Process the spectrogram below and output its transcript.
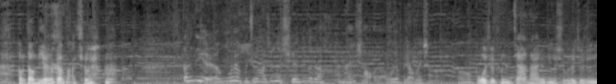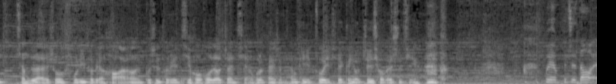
他们当地人干嘛去了呀？当地人我也不知道，就是学那个的还蛮少的，我也不知道为什么。啊，不过我觉得可能加拿大人民是不是就是相对来说福利特别好啊，然后不是特别急吼吼的要赚钱或者干什么，他们可以做一些更有追求的事情。我也不知道呀，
